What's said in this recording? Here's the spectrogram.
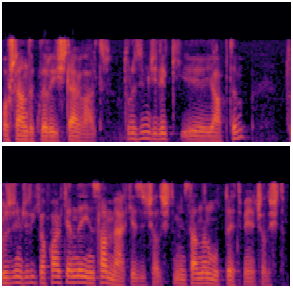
hoşlandıkları işler vardır. Turizmcilik e, yaptım. Turizmcilik yaparken de insan merkezi çalıştım. İnsanları mutlu etmeye çalıştım.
